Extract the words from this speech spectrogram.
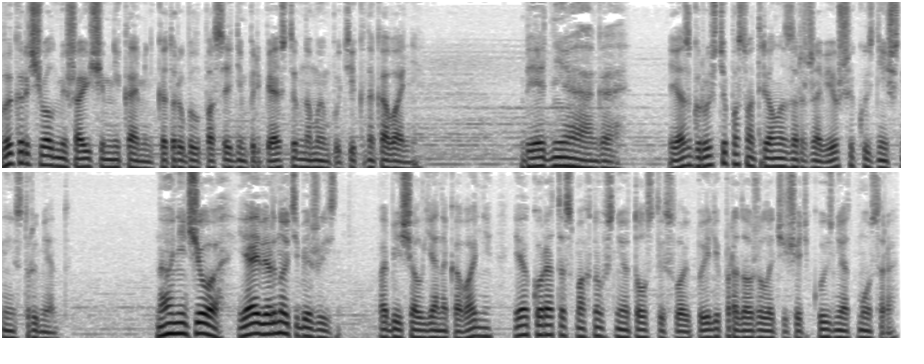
выкорчевал мешающий мне камень, который был последним препятствием на моем пути к наковальне. «Бедняга!» Я с грустью посмотрел на заржавевший кузнечный инструмент. «Но ничего, я верну тебе жизнь», — пообещал я наковальне и, аккуратно смахнув с нее толстый слой пыли, продолжил очищать кузню от мусора.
